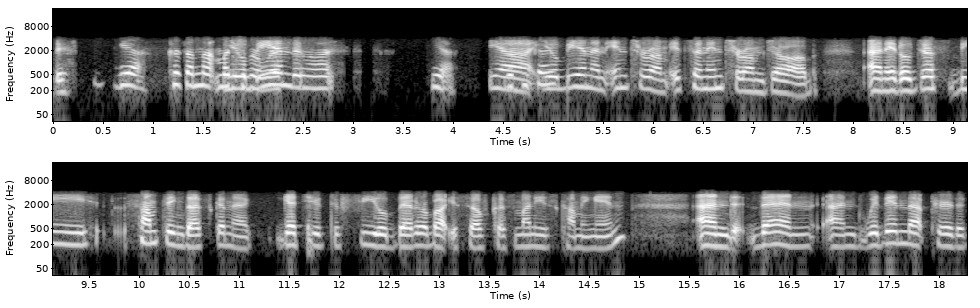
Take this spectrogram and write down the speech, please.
there's, yeah because i'm not much you'll of a be restaurant in this, yeah yeah you you'll be in an interim it's an interim job and it'll just be something that's going to get you to feel better about yourself because money is coming in. And then and within that period of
